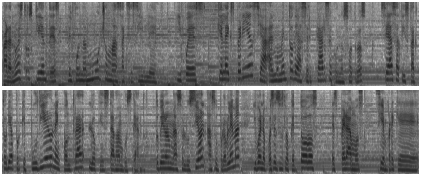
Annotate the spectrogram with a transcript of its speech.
para nuestros clientes de forma mucho más accesible y pues que la experiencia al momento de acercarse con nosotros sea satisfactoria porque pudieron encontrar lo que estaban buscando. Tuvieron una solución a su problema y bueno, pues eso es lo que todos esperamos siempre que,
